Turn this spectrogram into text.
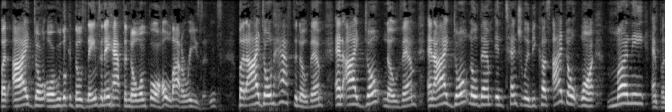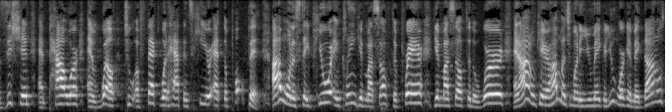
but I don't, or who look at those names and they have to know them for a whole lot of reasons but I don't have to know them, and I don't know them, and I don't know them intentionally because I don't want money and position and power and wealth to affect what happens here at the pulpit. I want to stay pure and clean, give myself to prayer, give myself to the word, and I don't care how much money you make, or you work at McDonald's,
